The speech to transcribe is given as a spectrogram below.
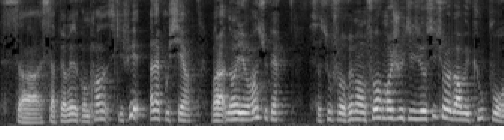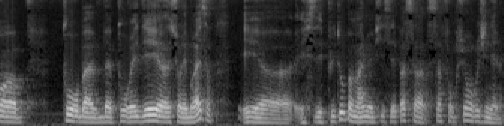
ça, ça permet de comprendre ce qu'il fait à la poussière. Voilà, non, il est vraiment super. Ça souffle vraiment fort. Moi, je l'utilise aussi sur le barbecue pour, euh, pour, bah, bah, pour aider euh, sur les braises. Euh, et, c'est plutôt pas mal, même si ce n'est pas sa fonction originelle.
